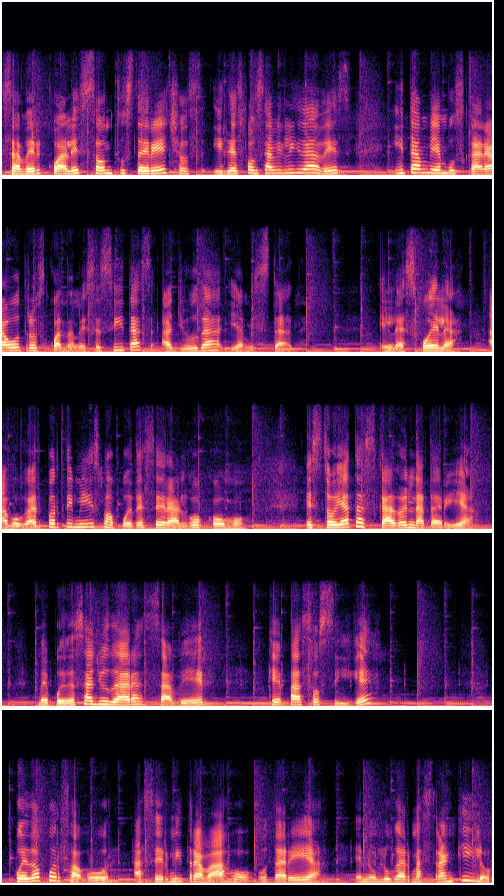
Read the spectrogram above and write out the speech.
Saber cuáles son tus derechos y responsabilidades y también buscar a otros cuando necesitas ayuda y amistad. En la escuela, abogar por ti mismo puede ser algo como, estoy atascado en la tarea, ¿me puedes ayudar a saber qué paso sigue? ¿Puedo por favor hacer mi trabajo o tarea en un lugar más tranquilo?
